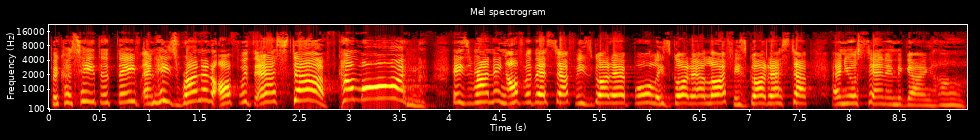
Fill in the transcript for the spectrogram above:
because he's a thief and he's running off with our stuff. Come on. He's running off with our stuff. He's got our ball, he's got our life, he's got our stuff. And you're standing there going, oh,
